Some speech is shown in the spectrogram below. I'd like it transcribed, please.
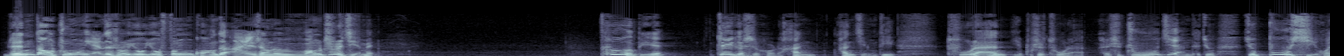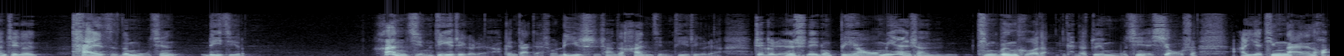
人到中年的时候，又又疯狂的爱上了王志姐妹。特别这个时候的汉汉景帝，突然也不是突然，而是逐渐的就就不喜欢这个太子的母亲骊姬了。汉景帝这个人啊，跟大家说，历史上的汉景帝这个人啊，这个人是那种表面上挺温和的，你看他对母亲也孝顺啊，也听奶奶的话，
